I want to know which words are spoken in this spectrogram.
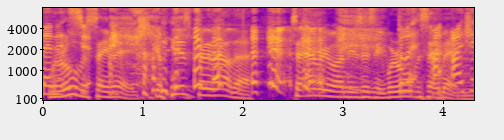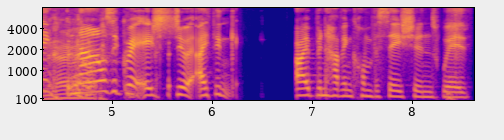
then We're it's all the ju- same age. Can we just put it out there to everyone who's listening? We're all the same I, age. I think you know? now's a great age to do it. I think I've been having conversations with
